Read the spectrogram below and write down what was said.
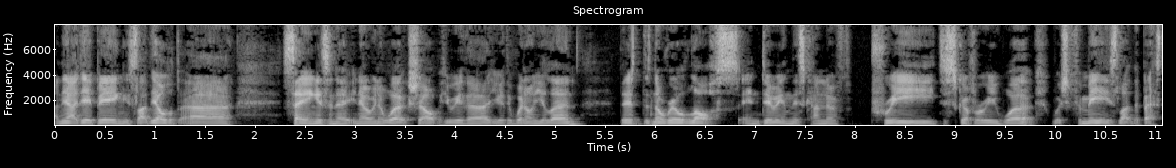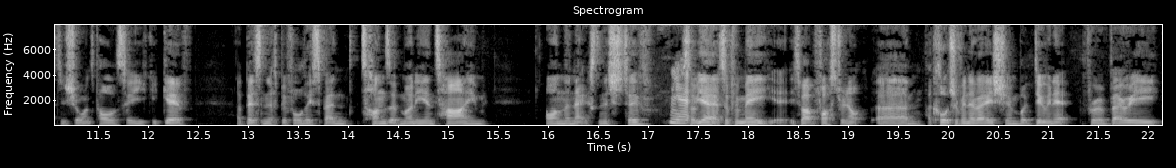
And the idea being is like the old uh, saying, isn't it? You know, in a workshop, you either you either win or you learn. There's there's no real loss in doing this kind of pre-discovery work, which for me is like the best insurance policy you could give a business before they spend tons of money and time on the next initiative. Yeah. So yeah, so for me, it's about fostering um, a culture of innovation, but doing it for a very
